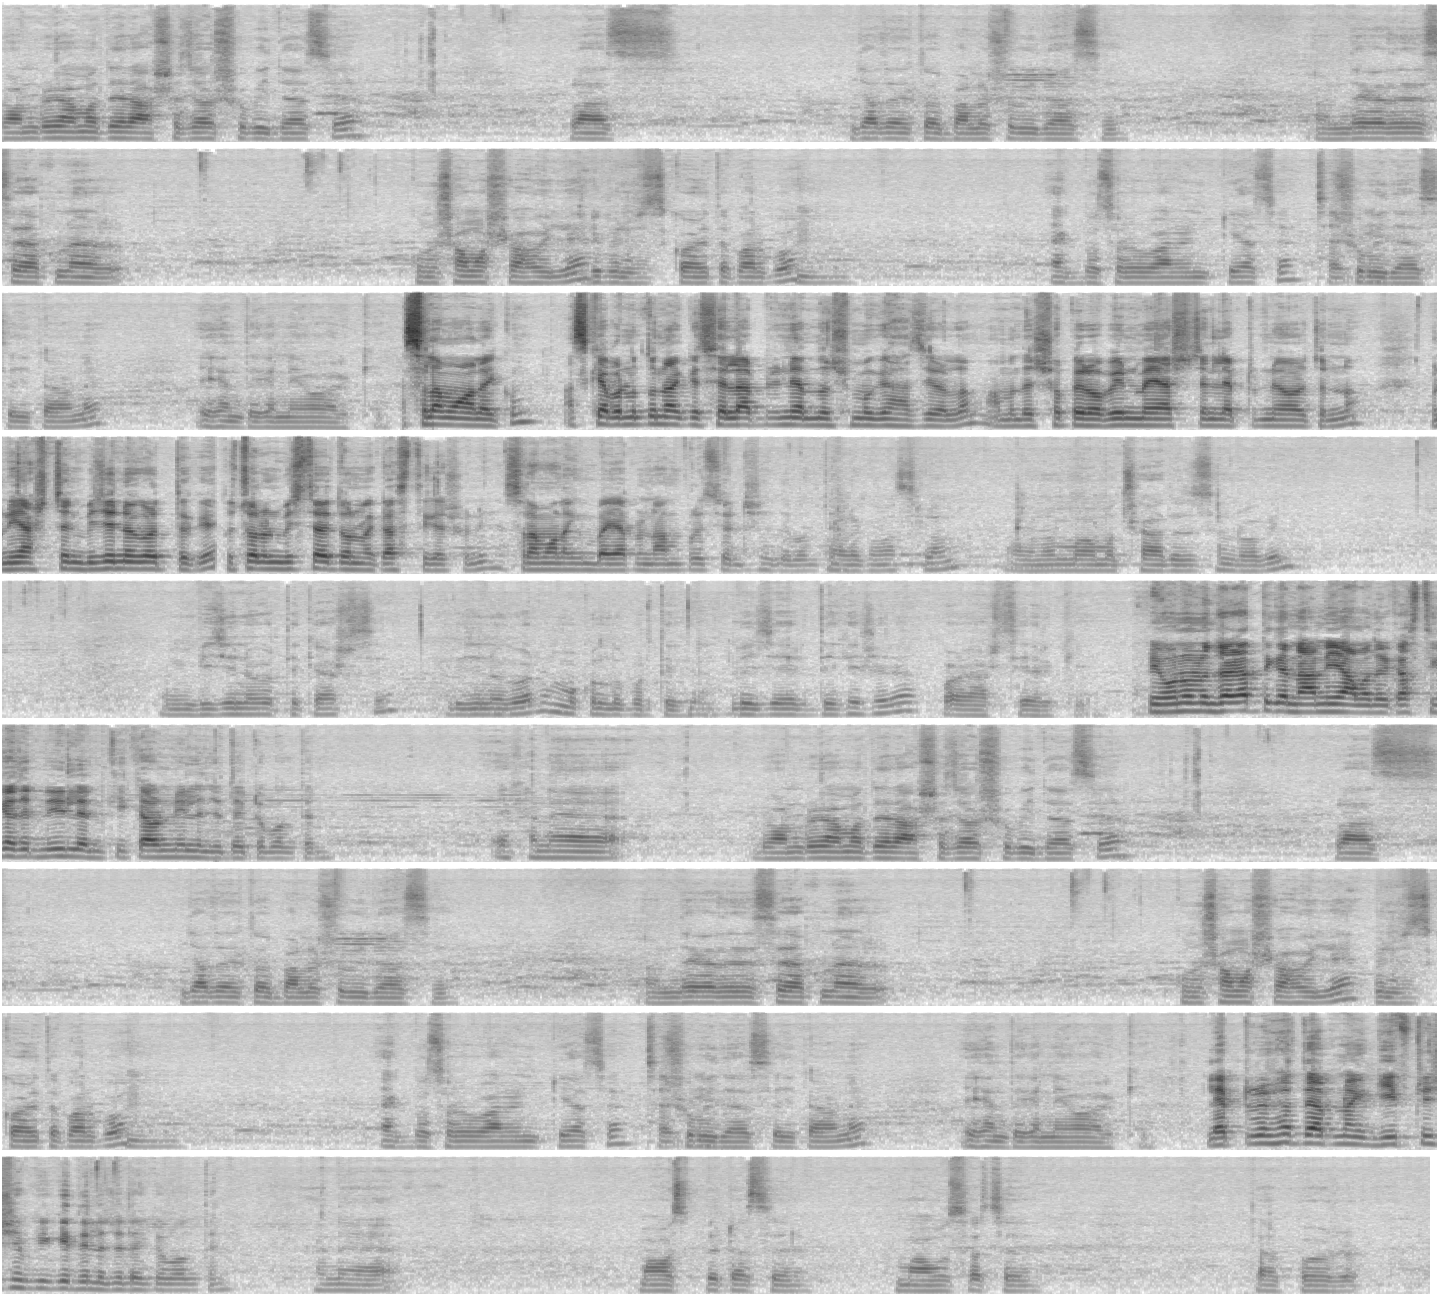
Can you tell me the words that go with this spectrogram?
রন্ডে আমাদের আসা যাওয়ার সুবিধা আছে প্লাস যাতায়াতের ভালো সুবিধা আছে। দেখা যাচ্ছে আপনার কোনো সমস্যা হইলে রিপেয়ার করাতে পারব। এক বছরের ওয়ারেন্টি আছে সুবিধা আছে এই কারণে এখান থেকে নেওয়া আর কি। আসসালামু আলাইকুম। আজকে আবার নতুন একটা সেল আপডেট নিয়ে আপনার সঙ্গে হাজির হলাম। আমাদের শপে রবিন ভাই আসছেন ল্যাপটপ নেওয়ার জন্য। উনি আসছেন বিজয়নগর থেকে। তো চলুন বিস্তারিত ওনার কাছ থেকে শুনি। আসসালামু আলাইকুম ভাই আপনার নাম পরিচয় সাথে বলতে। ওয়ালাইকুম আসসালাম। আমার নাম মোহাম্মদ শাহাদ হোসেন রবিন। আমি বিজয়নগর থেকে আসছি। বিজয়নগর মুকুন্দপুর থেকে। বিজয়ের দেখে সেরা পরে আসছি আর কি। আপনি অন্য অন্য জায়গা থেকে না নিয়ে আমাদের কাছ থেকে যে নিলেন কি কারণ নিলেন যদি একটু বলতেন? এখানে রন্ডে আমাদের আসা যাওয়ার সুবিধা আছে প্লাস যাতায়াতের ভালো সুবিধা আছে। দেখা যাচ্ছে আপনার কোনো সমস্যা হইলে রিপেয়ার করাতে পারব। এক বছরের ওয়ারেন্টি আছে সুবিধা আছে এই কারণে এখান থেকে নেওয়া আর কি। ল্যাপটপের সাথে আপনার গিফট হিসেবে কি কি দিলে যদি একটু বলতেন? এখানে মাউস প্যাড আছে মাউস আছে তারপর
